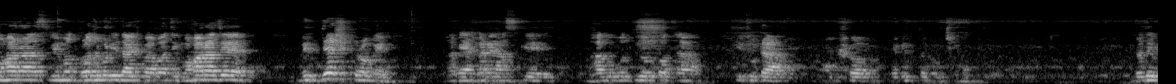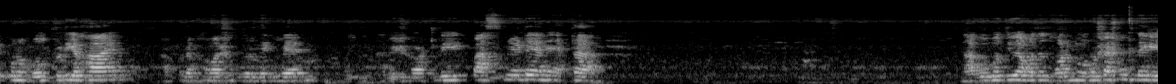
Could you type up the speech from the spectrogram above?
মহারাজ শ্রীমৎ ব্রজবরী দাস বাবাজি মহারাজের নির্দেশ ক্রমে আমি এখানে আজকে ভাগবতীয় কথা কিছুটা অংশ নিমিত্ত করছিলাম। যদি কোনো ভুল হয়, আপনারা ক্ষমা সুন্দর দেখবেন। আমি শর্টলি পাঁচ মিনিটে আমি একটা ভাগবতীয় আমাদের ধর্মীয় অনুশাসন থেকে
